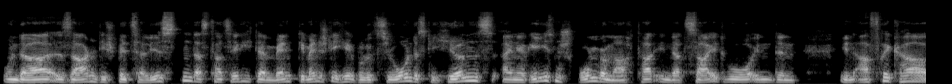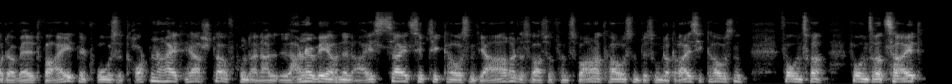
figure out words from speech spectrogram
Und da sagen die Spezialisten, dass tatsächlich der, die menschliche Evolution des Gehirns einen Riesensprung gemacht hat in der Zeit, wo in den in Afrika oder weltweit eine große Trockenheit herrschte aufgrund einer lange währenden Eiszeit, 70.000 Jahre. Das war so von 200.000 bis 130.000 vor unserer, vor unserer Zeit.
